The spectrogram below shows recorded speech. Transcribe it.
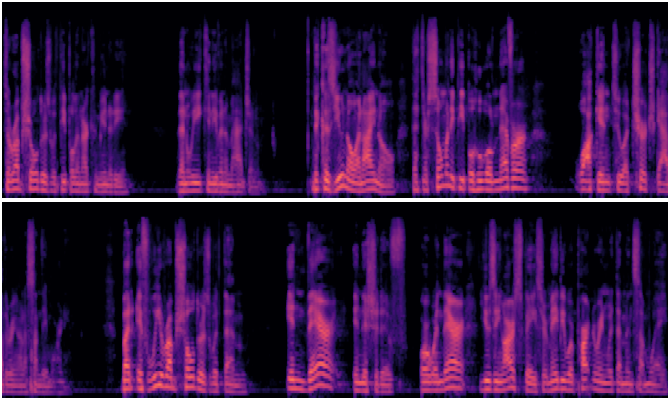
to rub shoulders with people in our community than we can even imagine. Because you know and I know that there's so many people who will never walk into a church gathering on a Sunday morning. But if we rub shoulders with them in their initiative or when they're using our space or maybe we're partnering with them in some way,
